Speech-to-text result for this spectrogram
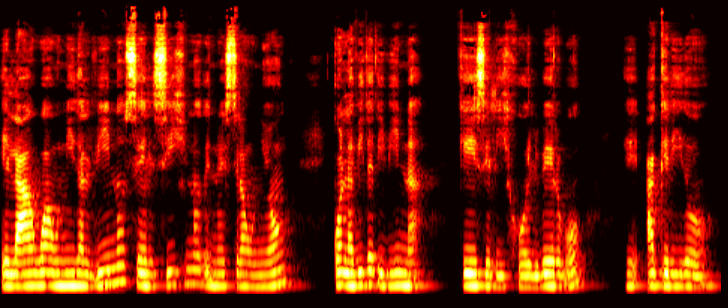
el agua unida al vino sea el signo de nuestra unión con la vida divina que es el Hijo, el Verbo, eh, ha querido,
